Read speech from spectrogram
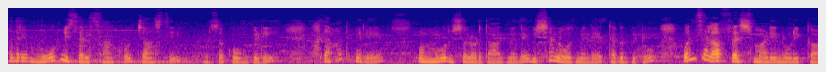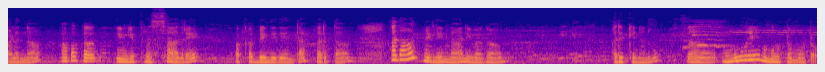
ಅಂದರೆ ಮೂರು ವಿಸಲ್ ಸಾಕು, ಜಾಸ್ತಿ ಹೊಡ್ಸೋಕೆ ಹೋಗ್ಬೇಡಿ. ಅದಾದಮೇಲೆ ಒಂದು ಮೂರು ವಿಷಲ್ ಹೊಡೆದಾದ್ಮೇಲೆ ವಿಷಲ್ ಹೋದ್ಮೇಲೆ ತೆಗೆದ್ಬಿಟ್ಟು ಒಂದು ಸಲ ಫ್ರೆಶ್ ಮಾಡಿ ನೋಡಿ ಕಾಳನ್ನು. ಆವಾಗ ಹಿಂಗೆ ಫ್ರೆಶ್ ಆದರೆ ಪಕ್ಕ ಬೆಂದಿದೆ ಅಂತ ಅರ್ಥ. ಅದಾದಮೇಲೆ ನಾನಿವಾಗ ಅದಕ್ಕೆ ನಾನು ಮೂರೇ ಮೂರು ಟೊಮೊಟೊ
